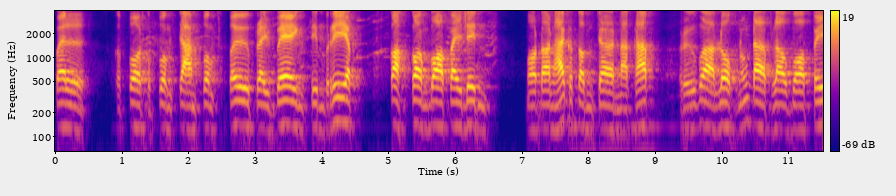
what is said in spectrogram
เปลกระโปดกระปวงจามปวงสะปือไปเวงติมเรียบก็กองบอไปลินหมอดอนหายกระตมเจริญนะครับ หรือว่าโลกนุ้งดาเพลาบอปี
